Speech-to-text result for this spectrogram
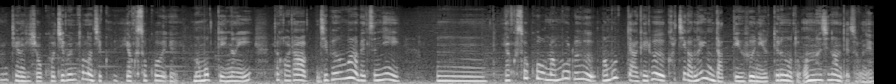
何て言うんでしょうこう自分との約束を守っていないだから自分は別にうーん約束を守る守ってあげる価値がないんだっていう風に言ってるのと同じなんですよね。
